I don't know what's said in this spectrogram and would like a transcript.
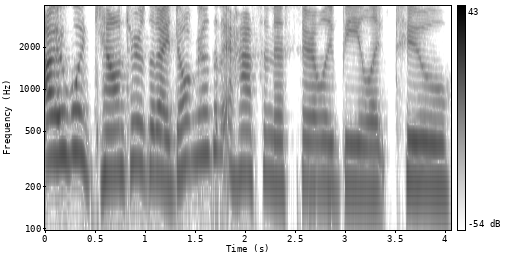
I would counter that I don't know that it has to necessarily be like two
